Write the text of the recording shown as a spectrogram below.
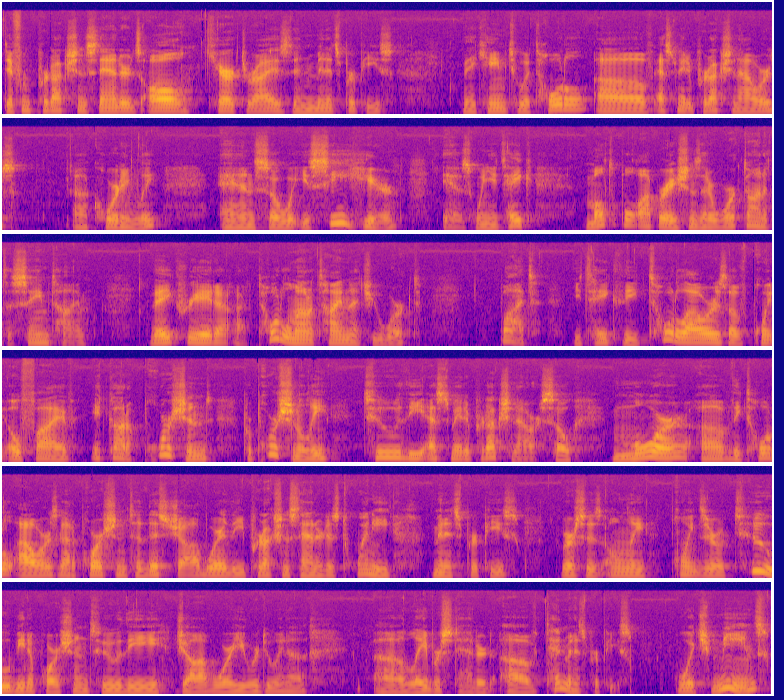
different production standards, all characterized in minutes per piece. They came to a total of estimated production hours accordingly. And so what you see here is when you take multiple operations that are worked on at the same time, they create a, a total amount of time that you worked, but you take the total hours of 0.05, it got apportioned proportionally to the estimated production hours. So more of the total hours got apportioned to this job where the production standard is 20 minutes per piece versus only 0.02 being apportioned to the job where you were doing a, a labor standard of 10 minutes per piece, which means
